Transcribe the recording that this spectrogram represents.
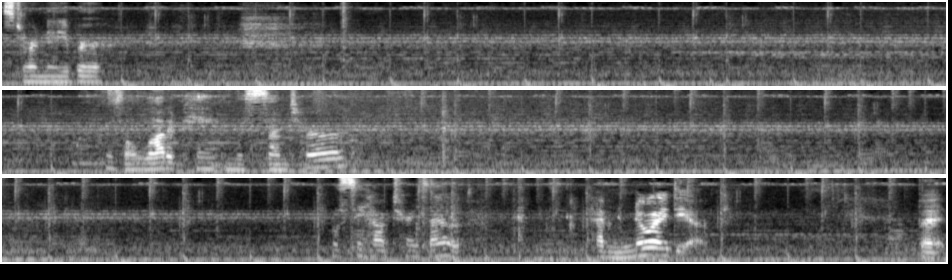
Next door neighbor. There's a lot of paint in the center. We'll see how it turns out. I have no idea. But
